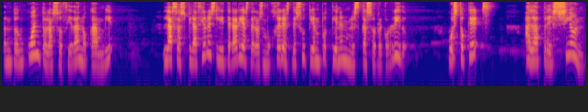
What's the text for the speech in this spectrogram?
tanto en cuanto la sociedad no cambie, las aspiraciones literarias de las mujeres de su tiempo tienen un escaso recorrido, puesto que a la presión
